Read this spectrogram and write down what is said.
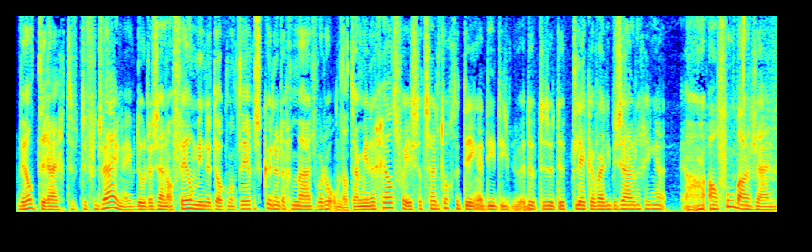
wel dreigen te, te verdwijnen. Ik bedoel, er zijn al veel minder documentaires kunnen er gemaakt worden... omdat daar minder geld voor is. Dat zijn toch de dingen, die, die, de, de, de plekken waar die bezuinigingen ja, al voelbaar zijn.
